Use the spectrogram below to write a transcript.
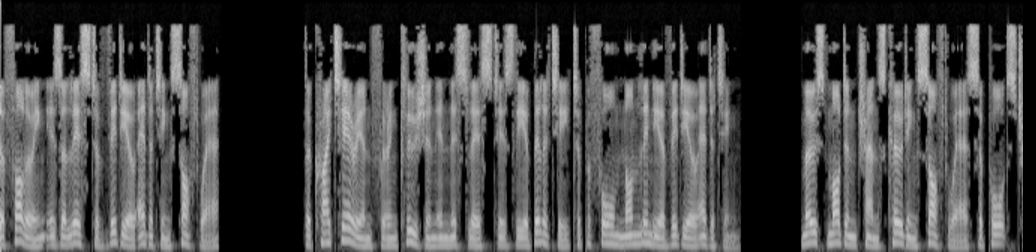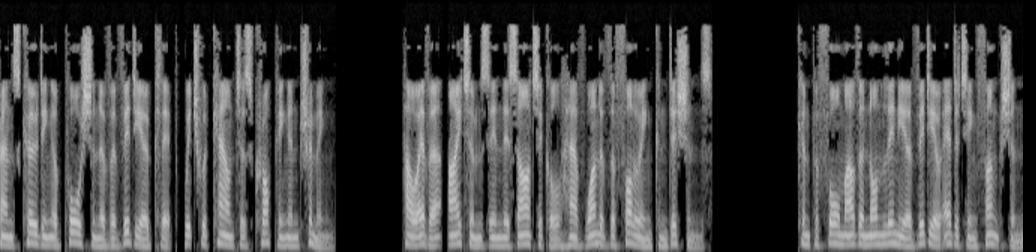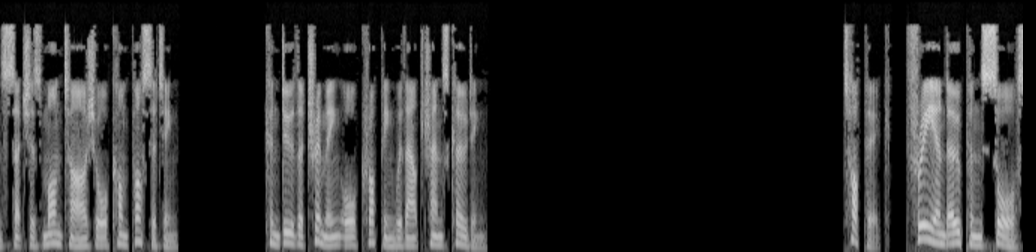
The following is a list of video editing software. The criterion for inclusion in this list is the ability to perform nonlinear video editing. Most modern transcoding software supports transcoding a portion of a video clip, which would count as cropping and trimming. However, items in this article have one of the following conditions. Can perform other nonlinear video editing functions such as montage or compositing. Can do the trimming or cropping without transcoding. Topic: Free and open source.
